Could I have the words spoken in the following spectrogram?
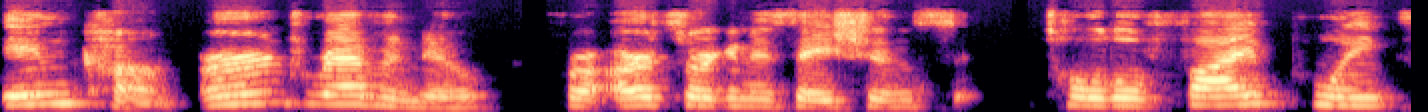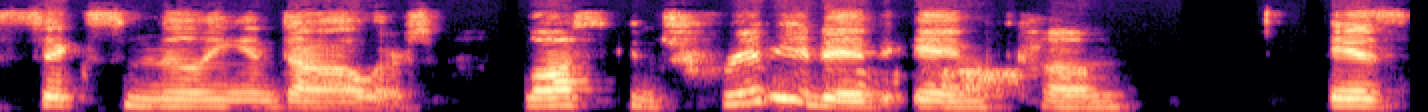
income earned revenue for arts organizations total 5.6 million dollars. Lost contributed income is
